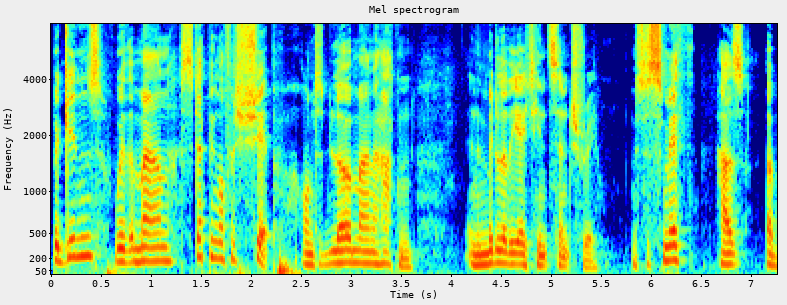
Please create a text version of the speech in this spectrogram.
begins with a man stepping off a ship onto lower Manhattan in the middle of the 18th century. Mr. Smith has a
